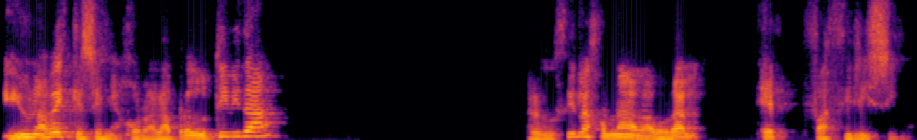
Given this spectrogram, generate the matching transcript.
Y una vez que se mejora la productividad, reducir la jornada laboral es facilísimo.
